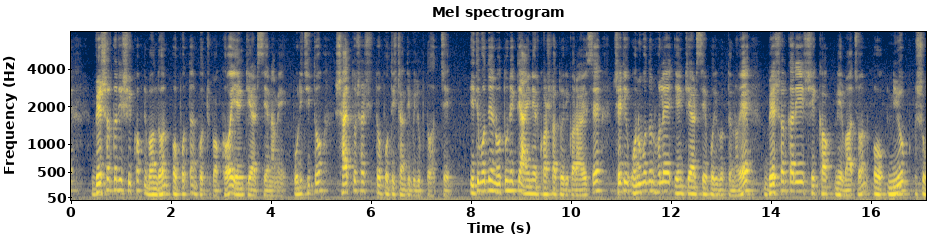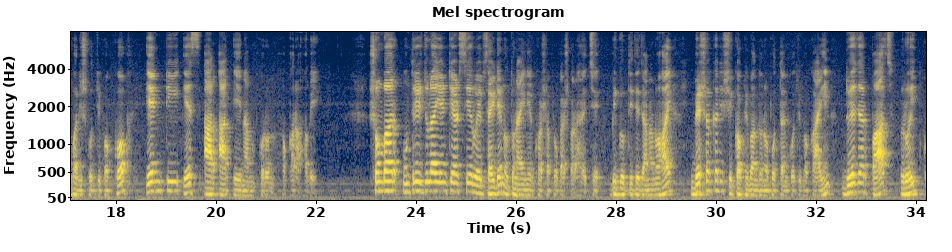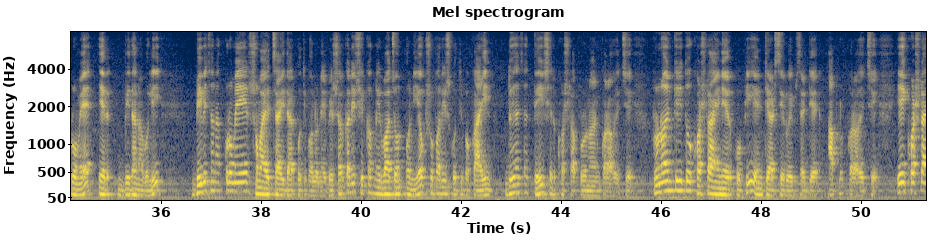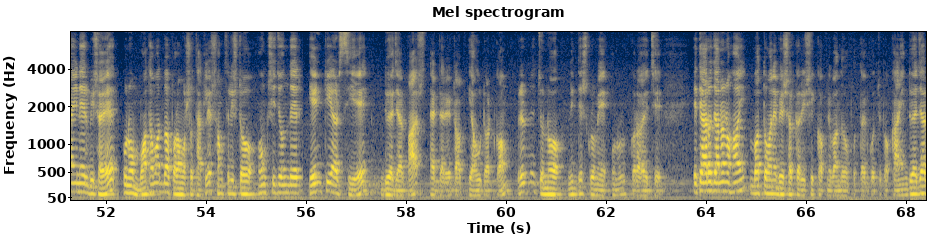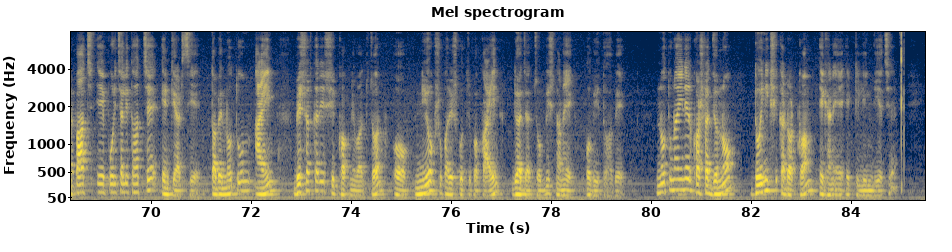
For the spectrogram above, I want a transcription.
বেসরকারি শিক্ষক নিবন্ধন ও প্রত্যয়ন কর্তৃপক্ষ এনটিআরসিএ নামে পরিচিত, স্বায়ত্তশাসিত প্রতিষ্ঠানটি বিলুপ্ত হচ্ছে। ইতিমধ্যে নতুন একটি আইনের খসড়া তৈরি করা হয়েছে, সেটি অনুমোদন হলে এনটিআরসিএ পরিবর্তন হয়ে বেসরকারি শিক্ষক নির্বাচন ও নিয়োগ সুপারিশ কর্তৃপক্ষ এনটিএসআরআরএ নামকরণ করা হবে। সোমবার উনত্রিশ জুলাই এনটিআরসি এর ওয়েবসাইটে নতুন আইনের খসড়া প্রকাশ করা হয়েছে। বিজ্ঞপ্তিতে জানানো হয়, বেসরকারি শিক্ষক নিবন্ধন ও প্রত্যয়ন কর্তৃপক্ষ আইন দুই হাজার পাঁচ রোহিত ক্রমে এর বিধানাবলী। বিবেচনাক্রমে সময়ের চাহিদার প্রতিফলনে বেসরকারি শিক্ষক নির্বাচন ও নিয়োগ সুপারিশ কর্তৃপক্ষ আইন দুই হাজার তেইশ এর খসড়া প্রণয়ন করা হয়েছে। প্রণয়নকৃত খসড়া আইনের কপি এনটিআরসি এর ওয়েবসাইটে আপলোড করা হয়েছে। এই খসড়া আইনের বিষয়ে কোনো মতামত বা পরামর্শ থাকলে সংশ্লিষ্ট অংশীজনদের এনটিআরসিএ দুই হাজার পাঁচ at the rate of Yahoo dot com প্রেরণের জন্য নির্দেশক্রমে অনুরোধ করা হয়েছে। এতে আরও জানানো হয়, বর্তমানে বেসরকারি শিক্ষক নিবন্ধন প্রত্যয়ন কর্তৃপক্ষ আইন দুই হাজার পাঁচ এ পরিচালিত হচ্ছে এনটিআরসিএ। তবে নতুন আইন বেসরকারি শিক্ষক নির্বাচন ও নিয়োগ সুপারিশ কর্তৃপক্ষ আইন দুই হাজার চব্বিশ নামে অভিহিত হবে। নতুন আইনের খসড়ার জন্য দৈনিক শিক্ষা ডট কম এখানে একটি লিঙ্ক দিয়েছে।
